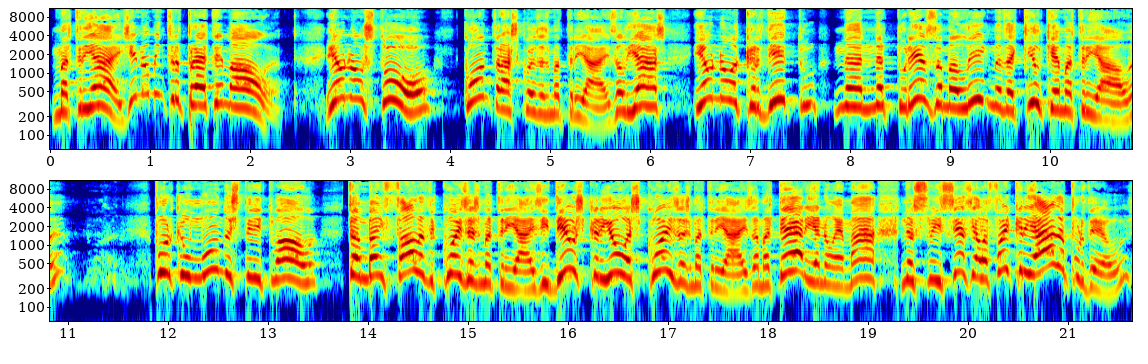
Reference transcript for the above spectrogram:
materiais. E não me interpretem mal. Eu não estou contra as coisas materiais. Aliás, eu não acredito na natureza maligna daquilo que é material porque o mundo espiritual também fala de coisas materiais e Deus criou as coisas materiais. A matéria não é má na sua essência, ela foi criada por Deus.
